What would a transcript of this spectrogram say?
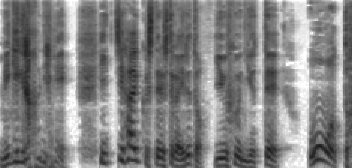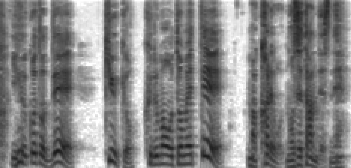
右側に ヒッチハイクしてる人がいるというふうに言って、おーということで、急遽車を止めて、まあ、彼を乗せたんですね。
